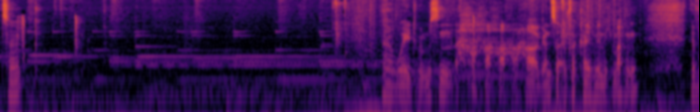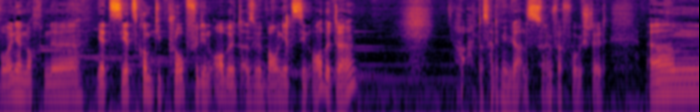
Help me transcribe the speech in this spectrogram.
Zack. Na, ah, wait, wir müssen... Hahaha, ganz so einfach kann ich mir nicht machen. Wir wollen ja noch eine... Jetzt, jetzt kommt die Probe für den Orbit. Also wir bauen jetzt den Orbiter. Ha, das hatte ich mir wieder alles zu einfach vorgestellt. Ähm...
